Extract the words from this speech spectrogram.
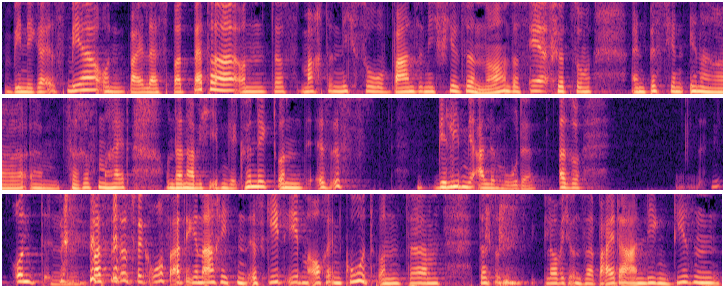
weniger ist mehr und bei less but better. Und das machte nicht so wahnsinnig viel Sinn. Ne? Das ja. führt zu ein bisschen innerer ähm, Zerrissenheit. Und dann habe ich eben gekündigt. Und es ist, wir lieben ja alle Mode. Also und mhm. was sind das für großartige Nachrichten? Es geht eben auch in gut. Und ähm, das ist, glaube ich, unser beider Anliegen, diesen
